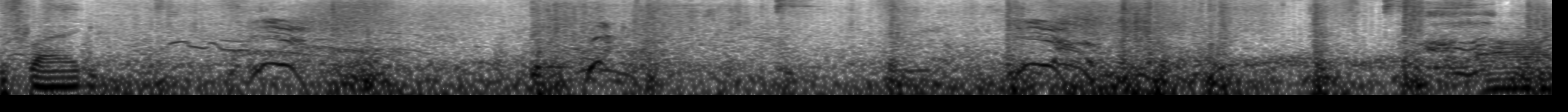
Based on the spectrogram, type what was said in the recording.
the flag. Ah.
